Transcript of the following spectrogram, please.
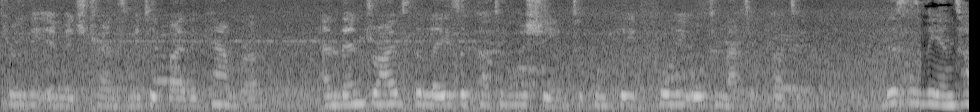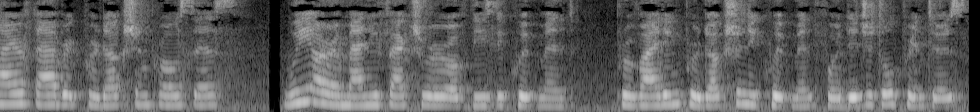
through the image transmitted by the camera, and then drives the laser cutting machine to complete fully automatic cutting. This is the entire fabric production process. We are a manufacturer of these equipment providing production equipment for digital printers,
